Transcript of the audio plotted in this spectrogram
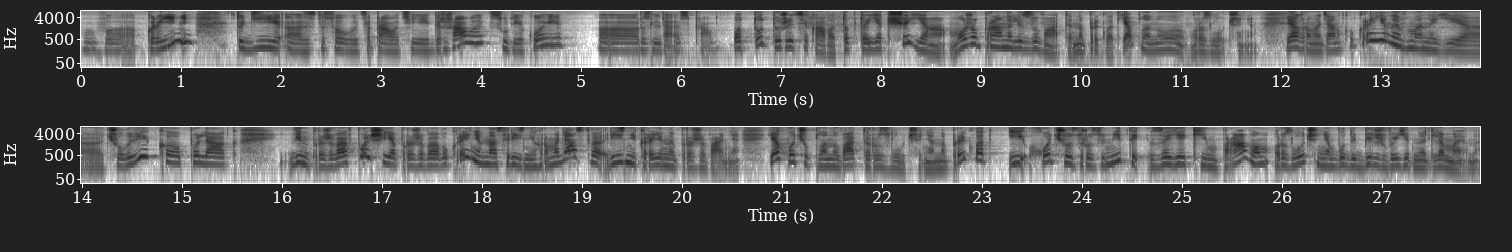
в Україні, тоді е, застосовується право тієї держави, суд якої е, розглядає справу. От тут дуже цікаво. Тобто, якщо я можу проаналізувати, наприклад, я планую розлучення. Я громадянка України, в мене є чоловік е, поляк, він проживає в Польщі, я проживаю в Україні. В нас різні громадянства, різні країни проживання. Я хочу планувати розлучення, наприклад, і хочу зрозуміти, за яким правом розлучення буде більш вигідне для мене.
